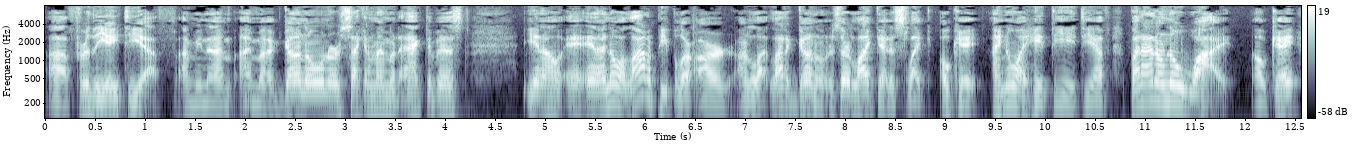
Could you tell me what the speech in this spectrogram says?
uh, for the ATF. I mean, I'm I'm a gun owner, Second Amendment activist, you know, and, and I know a lot of people are, are are a lot of gun owners. They're like that. It's like, okay, I know I hate the ATF, but I don't know why. Okay,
